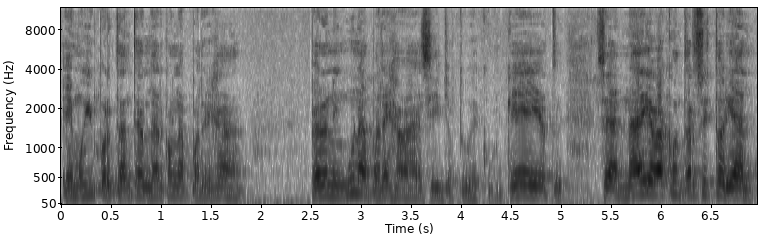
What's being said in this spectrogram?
es muy importante hablar con la pareja, pero ninguna pareja va a decir, yo estuve con qué, o sea, nadie va a contar su historial.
